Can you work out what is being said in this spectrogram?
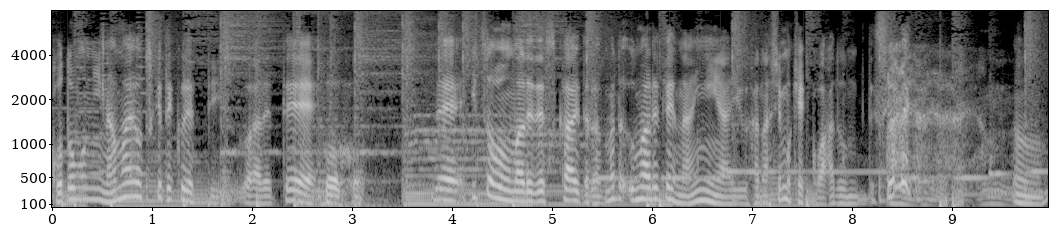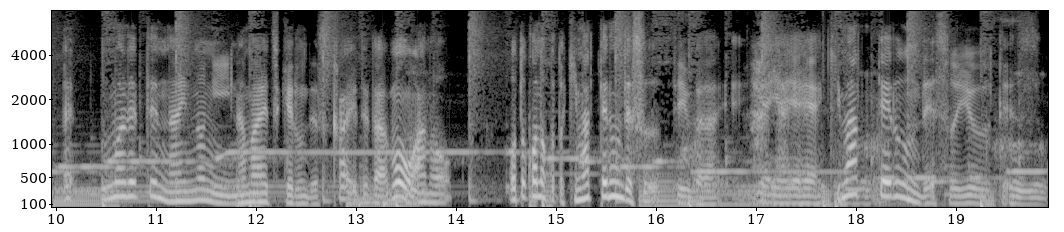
子供に名前を付けてくれって言われてほうほうでいつお生まれですか言ったらまだ生まれてないんやいう話も結構あるんですよね、はいはいはいはい。うん、え生まれてないのに名前付けるんですか？言ってたらもうあの男の子と決まってるんですって言うからいやいやいやいや決まってるんです言うて。うん。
